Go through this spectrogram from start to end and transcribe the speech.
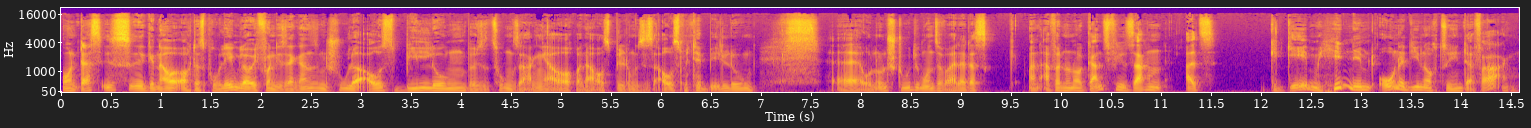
Und das ist äh, genau auch das Problem, glaube ich, von dieser ganzen Schule Ausbildung. Böse Zungen sagen ja auch, bei der Ausbildung ist es aus mit der Bildung äh, und, und Studium und so weiter, dass man einfach nur noch ganz viele Sachen als gegeben hinnimmt, ohne die noch zu hinterfragen.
